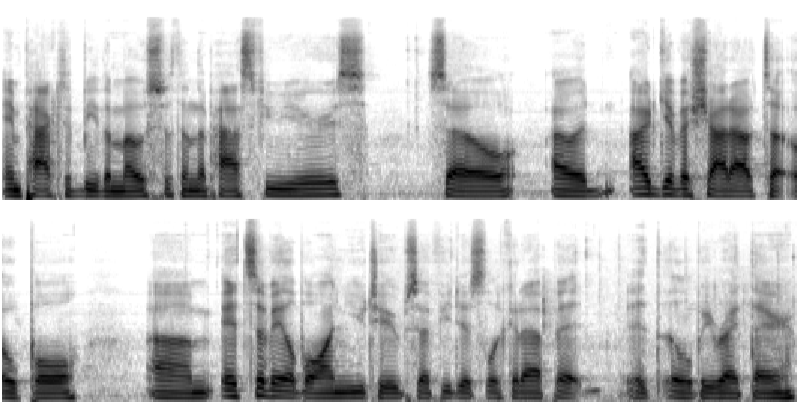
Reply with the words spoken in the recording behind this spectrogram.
impacted me the most within the past few years. So I would I would give a shout out to Opal. Um, it's available on YouTube, so if you just look it up, it, it it'll be right there.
